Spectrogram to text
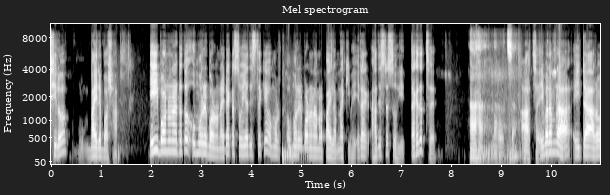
ছিল বাইরে বসা। এই বর্ণনাটা তো ওমরের বর্ণনা। এটা একটা সহিহ হাদিস থেকে ওমর ওমরের বর্ণনা আমরা পাইলাম নাকি ভাই? এটা হাদিসটা সহিহ। দেখা যাচ্ছে? হ্যাঁ, হ্যাঁ দেখা যাচ্ছে। আচ্ছা, এবার আমরা এইটা আরও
